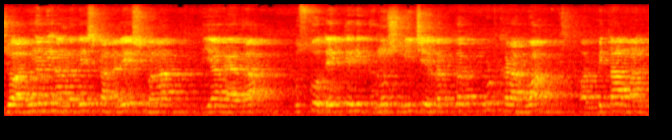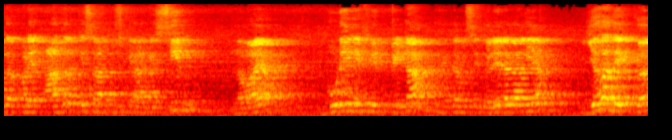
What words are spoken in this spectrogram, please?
जो अभी अभी अंगदेश का नरेश बना दिया गया था, उसको देखते ही धनुष नीचे रखकर उठ खड़ा हुआ और पिता मानकर बड़े आदर के साथ उसके आगे सिर नवाया। बूढ़े ने फिर बेटा कहकर उसे गले लगा लिया। यह देखकर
